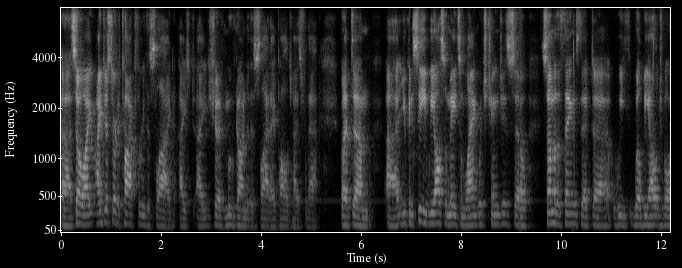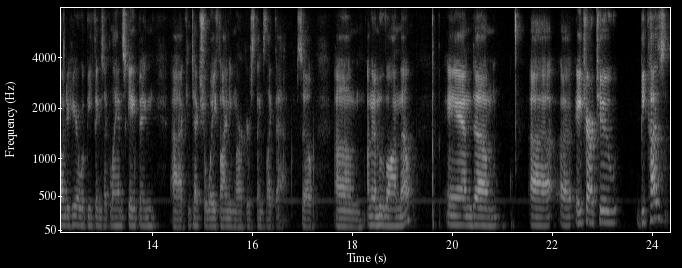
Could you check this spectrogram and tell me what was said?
uh, so I, I just sort of talked through the slide. I, I should have moved on to this slide. I apologize for that. But um, uh, you can see we also made some language changes. So some of the things that uh, we will be eligible under here would be things like landscaping, uh, contextual wayfinding markers, things like that. So um, I'm going to move on though. And um, uh, HR2, because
